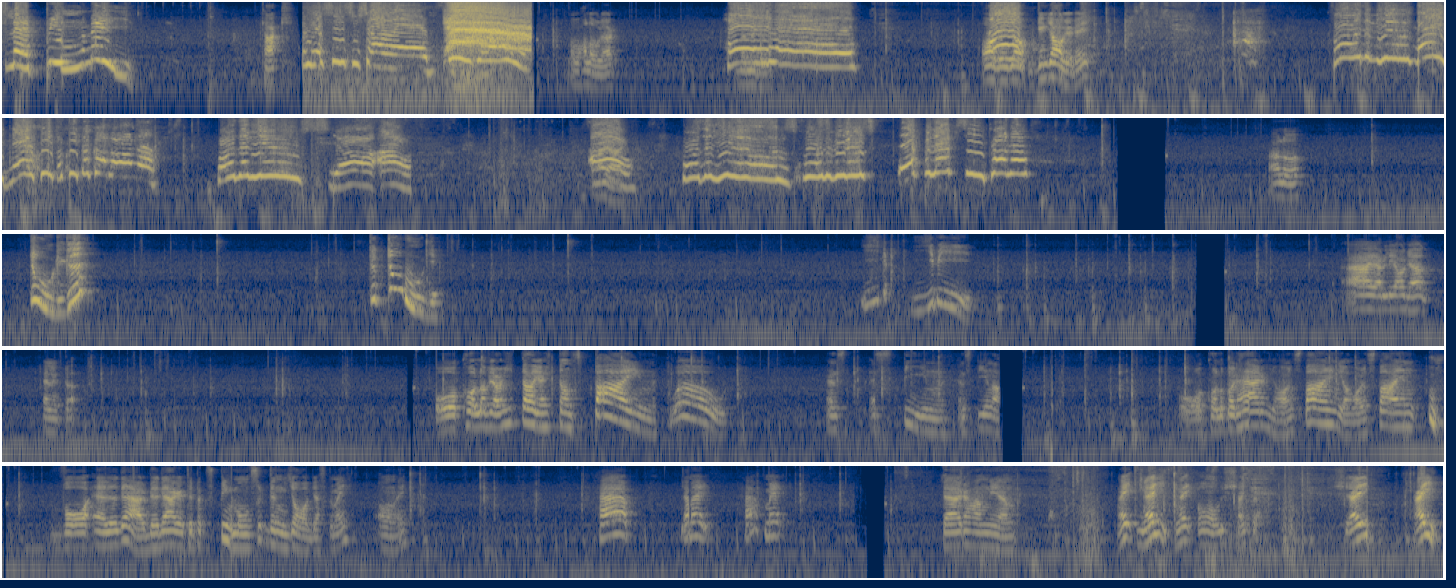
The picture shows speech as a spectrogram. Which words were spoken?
Släpp in mig! Tack. Jag ser så sad! Åh, hallå där. Hej, hej! Ja, den, jag, den jagar dig. For the views! Nej, nej, skjuta, skjuta kameran! For the views! Ja, au. Au. For the views! For the views! Epilepsy, off! Hallå? Dog du? Du dog! Jippi! Ah, jag blir jagad. Eller inte. Och kolla vad jag hittar! Jag hittar en spine! Wow! En, en spin, en spina. Och kolla på det här, jag har en spine, jag har en spine. Uh, vad är det där? Det där är typ ett spinnmonster, den jagar efter mig. Åh nej. Häp! Hjälp mig! Häp mig! Där är han igen. Nej, nej, nej! Åh, oh, shit. Shit! Nej!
